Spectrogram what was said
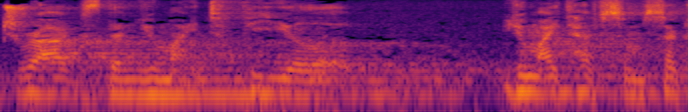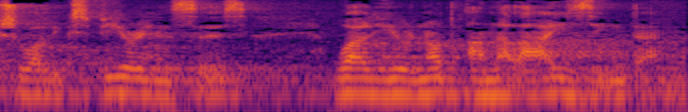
drugs, then you might feel, you might have some sexual experiences while you're not analyzing them.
